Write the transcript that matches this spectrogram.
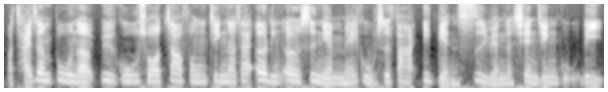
啊，财政部呢预估说兆丰金呢在二零二四年每股是发一点四元的现金股利。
